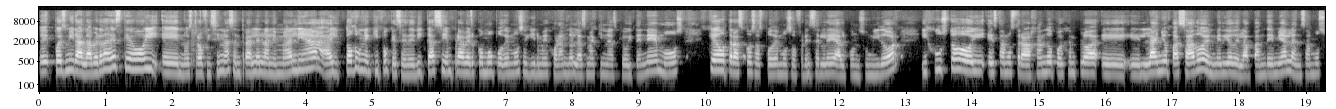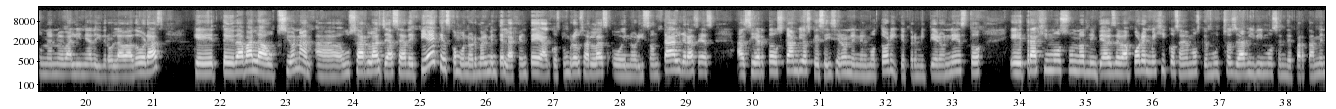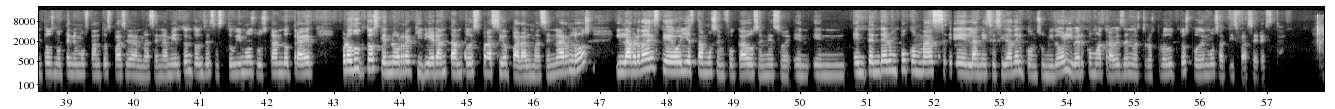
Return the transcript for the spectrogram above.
Eh, pues mira, la verdad es que hoy en nuestra oficina central en Alemania hay todo un equipo que se dedica siempre a ver cómo podemos seguir mejorando las máquinas que hoy tenemos, qué otras cosas podemos ofrecerle al consumidor. Y justo hoy estamos trabajando, por ejemplo, eh, el año pasado, en medio de la pandemia, lanzamos una nueva línea de hidrolavadoras que te daba la opción a, usarlas ya sea de pie, que es como normalmente la gente acostumbra usarlas, o en horizontal, gracias a ciertos cambios que se hicieron en el motor y que permitieron esto. Eh, trajimos unos limpiadores de vapor. En México sabemos que muchos ya vivimos en departamentos, no tenemos tanto espacio de almacenamiento, entonces estuvimos buscando traer productos que no requirieran tanto espacio para almacenarlos. Y la verdad es que hoy estamos enfocados en eso, en, entender un poco más eh, la necesidad del consumidor y ver cómo a través de nuestros productos podemos satisfacer esta.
